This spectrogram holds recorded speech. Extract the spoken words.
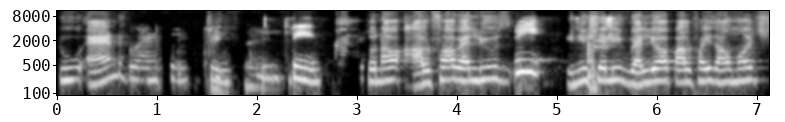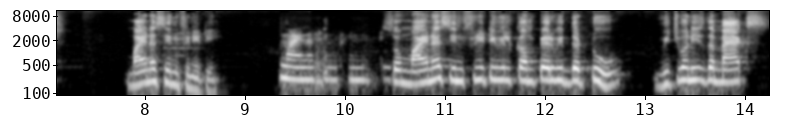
2 and Two and three. 3. Three. So now alpha values Three. initially value of alpha is how much? Minus infinity. Minus infinity. So minus infinity will compare with the 2. Which one is the max?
